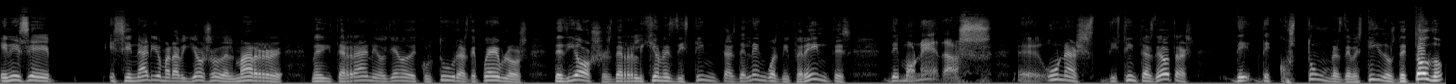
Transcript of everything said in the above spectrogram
en ese escenario maravilloso del mar Mediterráneo lleno de culturas, de pueblos, de dioses, de religiones distintas, de lenguas diferentes, de monedas, eh, unas distintas de otras, de, costumbres, de vestidos, de todo,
